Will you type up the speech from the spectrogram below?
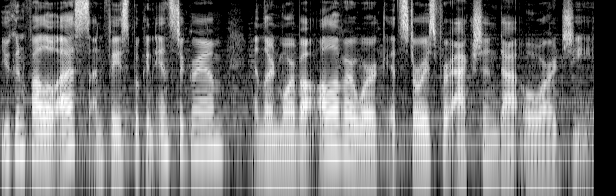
You can follow us on Facebook and Instagram and learn more about all of our work at storiesforaction.org.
